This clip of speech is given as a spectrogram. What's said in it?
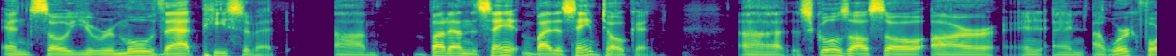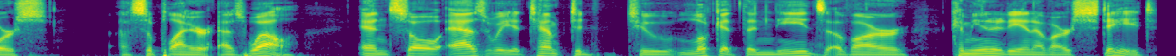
and so you remove that piece of it. Um, but on the same by the same token, uh, the schools also are an, an, a workforce uh, supplier as well. And so, as we attempt to to look at the needs of our community and of our state,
